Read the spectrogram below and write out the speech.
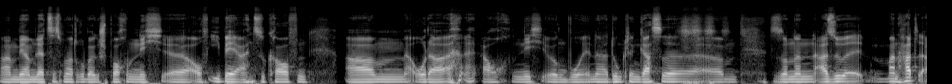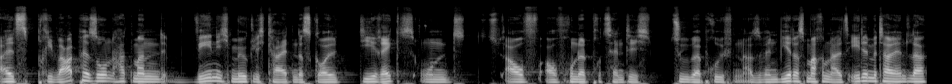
ähm, wir haben letztes Mal darüber gesprochen, nicht äh, auf Ebay einzukaufen ähm, oder auch nicht irgendwo in einer dunklen Gasse, ähm, sondern also äh, man hat als Privatperson hat man wenig Möglichkeiten, das Gold direkt und auf, auf hundertprozentig zu überprüfen. Also wenn wir das machen als Edelmetallhändler,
